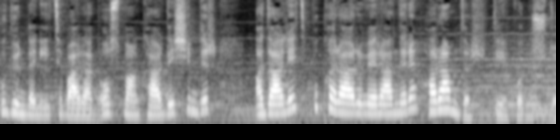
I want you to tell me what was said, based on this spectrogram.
Bugünden itibaren Osman kardeşimdir, adalet bu kararı verenlere haramdır diye konuştu.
